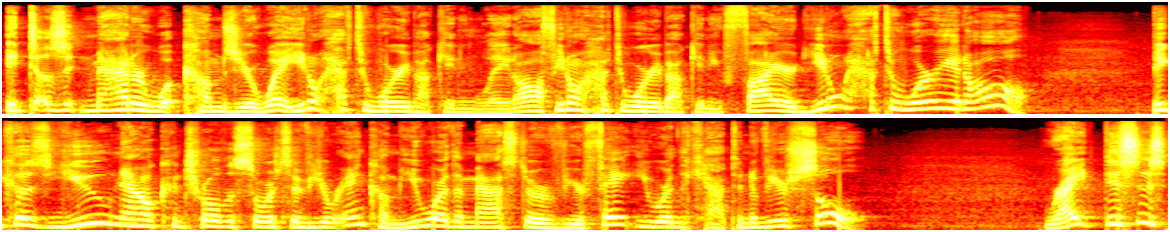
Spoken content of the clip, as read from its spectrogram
it doesn't matter what comes your way. You don't have to worry about getting laid off. You don't have to worry about getting fired. You don't have to worry at all because you now control the source of your income. You are the master of your fate. You are the captain of your soul. Right? This is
